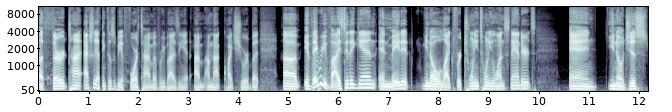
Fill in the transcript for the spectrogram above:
a third time, actually, I think this would be a fourth time of revising it. I'm I'm not quite sure, but um, if they revised it again and made it, you know, like for 2021 standards and you know just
